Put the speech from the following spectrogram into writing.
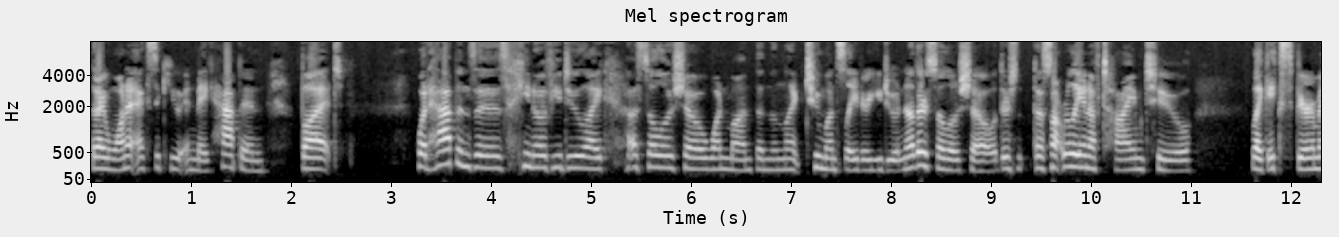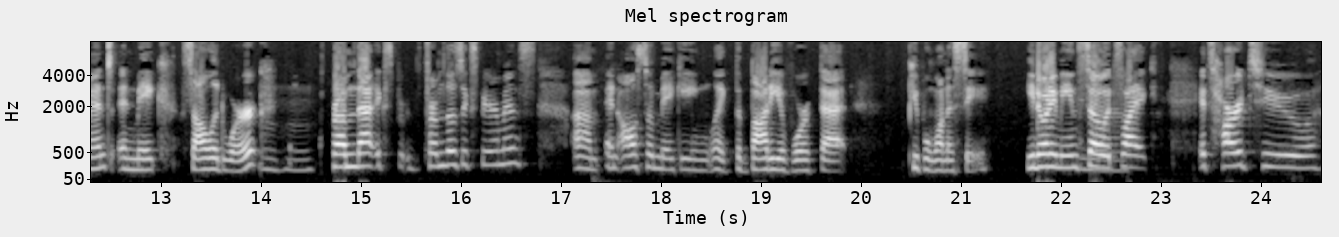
that I want to execute and make happen, but what happens is, you know, if you do like a solo show one month and then like two months later you do another solo show, there's that's not really enough time to like experiment and make solid work from that exp- from those experiments, um, and also making like the body of work that people want to see. You know what I mean? So it's like it's hard to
